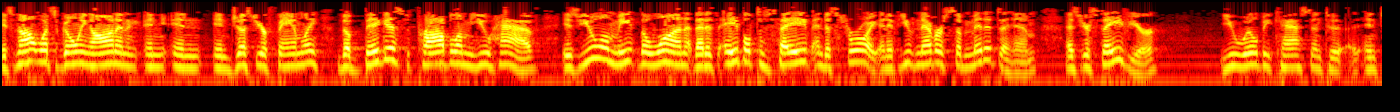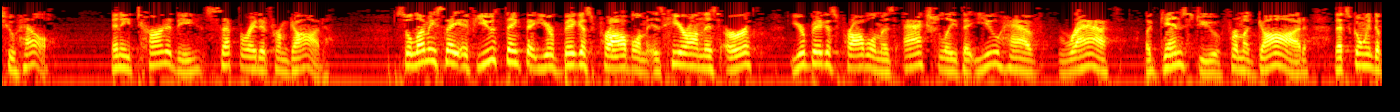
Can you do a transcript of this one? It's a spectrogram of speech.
It's not what's going on in, in, in, in just your family. The biggest problem you have is you will meet the one that is able to save and destroy. And if you've never submitted to Him as your Savior, you will be cast into, into hell, an eternity separated from God. So let me say, if you think that your biggest problem is here on this earth, your biggest problem is actually that you have wrath against you from a God that's going to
